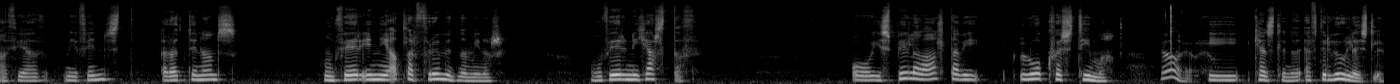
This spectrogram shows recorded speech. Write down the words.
af því að mér finnst röddinn hans, hún fer inn í allar frumundna mínar og hún fer inn í hjartað. Og ég spila það alltaf í lok hvers tíma Já, já, já. í kennsluna eftir hugleiðslu.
